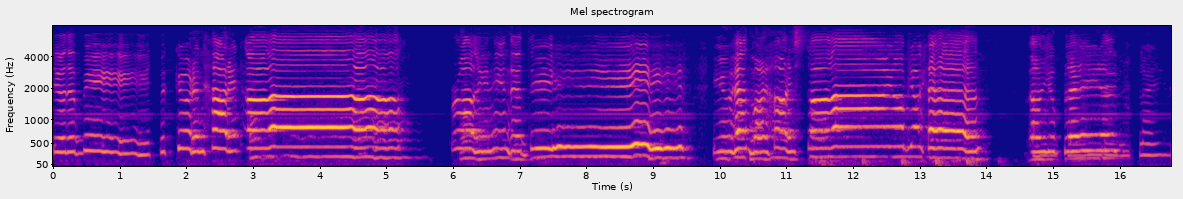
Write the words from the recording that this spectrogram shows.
to the beat. We couldn't hide it all, rolling in the deep. You had my heart inside of your hand. And you played it beat.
